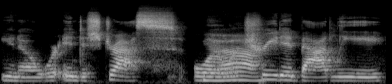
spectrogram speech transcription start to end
you know were in distress or Yeah. were treated badly.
